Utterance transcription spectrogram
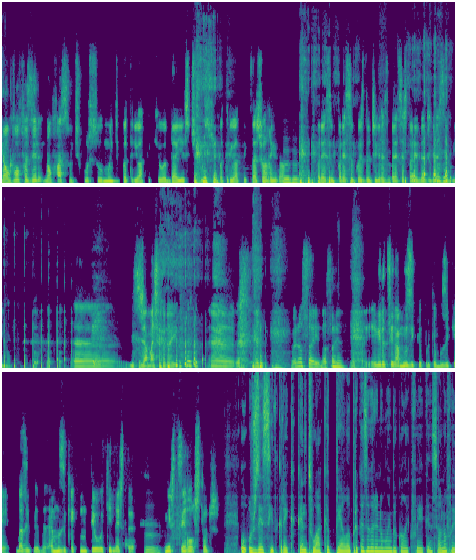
não vou fazer, não faço um discurso muito patriótico, que eu odeio esses discursos patrióticos, acho horrível. Uhum. Parece, parece a coisa da desgraça, parece a história da desgraçadinha. Uh, isso jamais farei. Uh, mas não sei, não sei, não. sei. Agradecer à música, porque a música é basicamente a música é que me meteu aqui nesta, hum. nestes enrolos todos. O, o, José Cid, creio que cantou à capela, por acaso agora não me lembro qual é que foi a canção, não foi,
